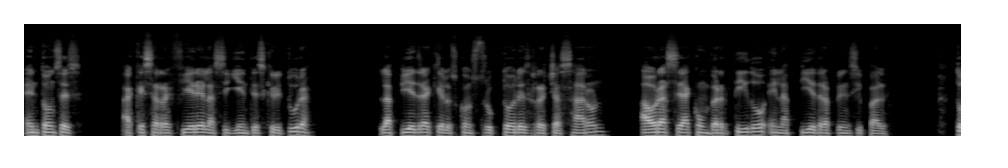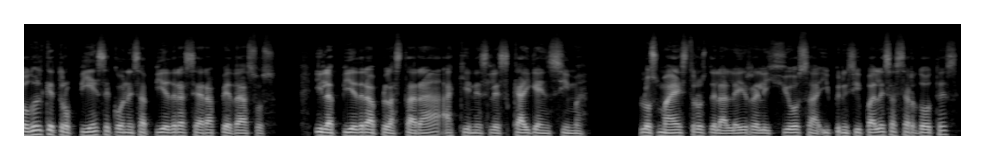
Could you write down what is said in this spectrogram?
Entonces, ¿a qué se refiere la siguiente escritura? La piedra que los constructores rechazaron ahora se ha convertido en la piedra principal. Todo el que tropiece con esa piedra se hará pedazos, y la piedra aplastará a quienes les caiga encima. Los maestros de la ley religiosa y principales sacerdotes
